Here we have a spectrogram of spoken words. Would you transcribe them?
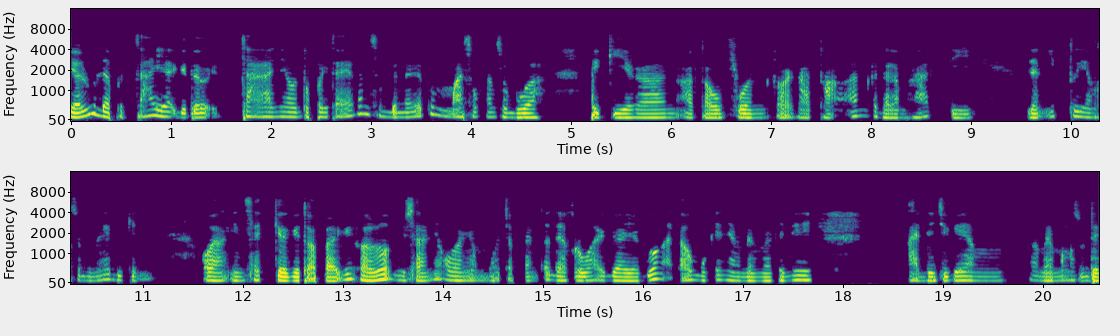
ya lu udah percaya gitu. Caranya untuk percaya kan sebenarnya tuh memasukkan sebuah pikiran ataupun perkataan ke dalam hati. Dan itu yang sebenarnya bikin orang insecure gitu. Apalagi kalau misalnya orang yang mengucapkan itu ada keluarga. Ya gue nggak tahu mungkin yang dengar ini ada juga yang memang sudah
